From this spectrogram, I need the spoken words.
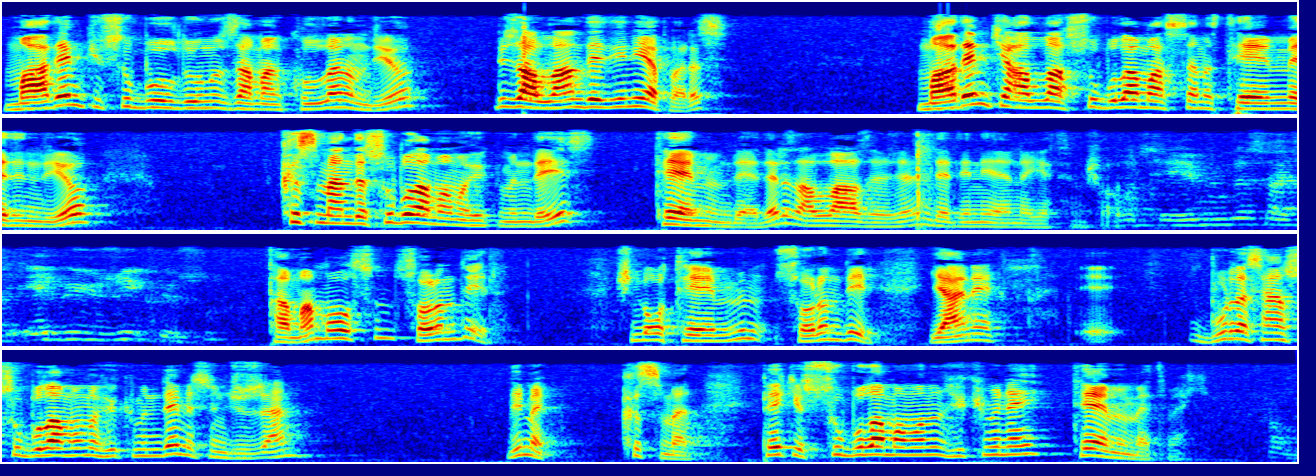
madem ki su bulduğunuz zaman kullanın diyor. Biz Allah'ın dediğini yaparız. Madem ki Allah su bulamazsanız teyemmüm edin diyor. Kısmen de su bulamama hükmündeyiz. Teyemmüm de ederiz. Allah Azze ve Celle'nin dediğini yerine getirmiş oluruz. Ama teyemmümde sadece el ve yüzü yıkıyorsun. Tamam olsun sorun değil. Şimdi o teyemmüm sorun değil. Yani e, burada sen su bulamama hükmünde misin cüz'en? Değil mi? Kısmen. Peki su bulamamanın hükmü ne? Teyemmüm etmek. Tamam.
